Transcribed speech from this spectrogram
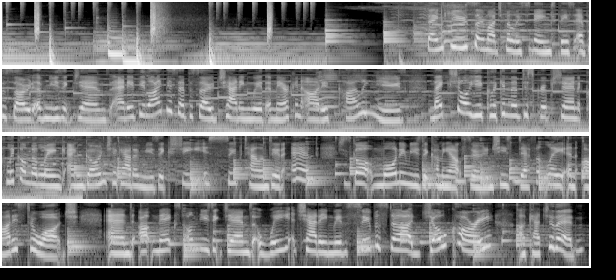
Thank you so much for listening to this episode of Music Gems. And if you like this episode chatting with American artist Kylie Muse, make sure you click in the description, click on the link, and go and check out her music. She is super talented and she's got more new music coming out soon. And she's definitely an artist to watch. And up next on Music Gems, we are chatting with superstar Joel Corry. I'll catch you then.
